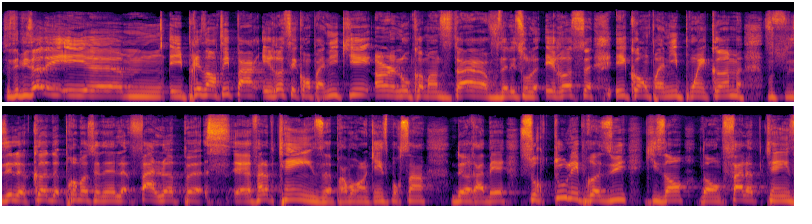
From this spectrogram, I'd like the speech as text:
Cet épisode euh, est présenté par Eros et compagnie, qui est un de nos commanditaires. Vous allez sur le eros et compagnie.com, vous utilisez le code promotionnel FALOP, euh, FALOP 15 pour avoir un 15% de rabais sur tous les produits qu'ils ont. Donc, FALOP 15,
